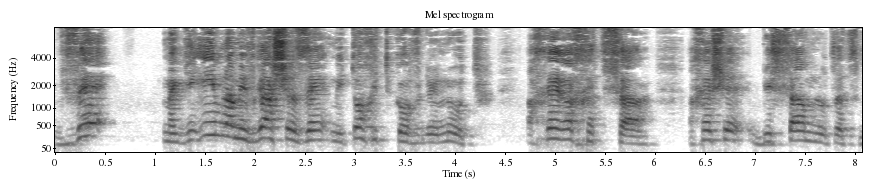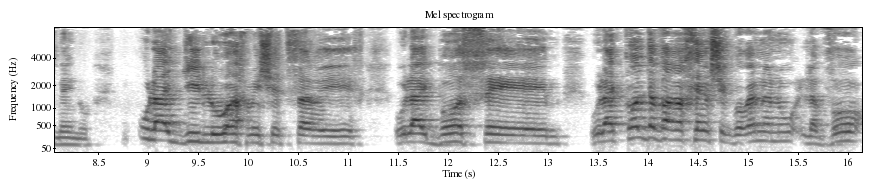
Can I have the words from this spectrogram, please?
ו... מגיעים למפגש הזה מתוך התכווננות, אחרי רחצה, אחרי שבישמנו את עצמנו, אולי גילוח מי שצריך, אולי בושם, אולי כל דבר אחר שגורם לנו לבוא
